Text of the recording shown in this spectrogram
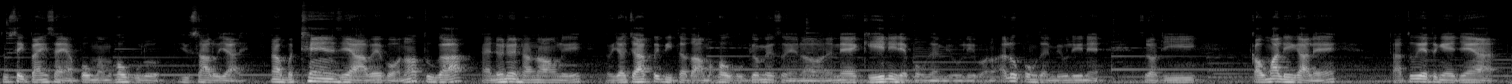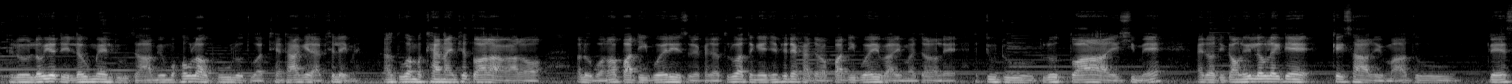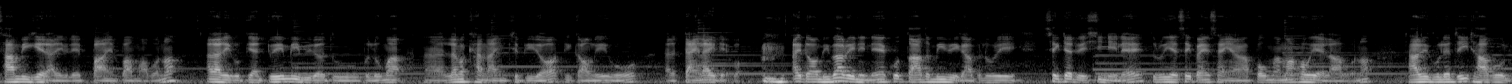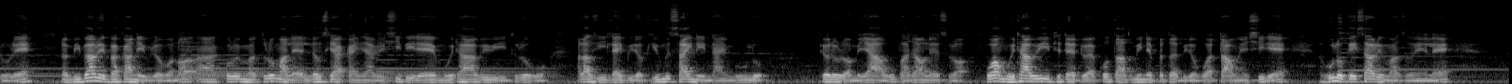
သူစိတ်ပိုင်းဆိုင်ရာပုံမှန်မဟုတ်ဘူးလို့ယူဆလို့ရတယ်နောက်မထင်စရာပဲပေါ့နော်သူကအဲနွဲ့နွဲ့နှောင်းနှောင်းလေးယောက်ျားပိတ်ပိတတမဟုတ်ဘူးပြောမယ်ဆိုရင်တော့နည်းနည်းဂေးနေတဲ့ပုံစံမျိုးလေးပေါ့နော်အဲ့လိုပုံစံမျိုးလေးနဲ့ဆိုတော့ဒီကောင်မလေးကလည်းဒါသူ့ရဲ့တငယ်ချင်းကဒီလိုလောက်ရက်တွေလုံးမဲ့လူစားမျိုးမဟုတ်တော့ဘူးလို့သူကထင်ထားခဲ့တာဖြစ်လိမ့်မယ်။အဲသူကမခံနိုင်ဖြစ်သွားတာကတော့ အဲ့လိုပေါ့နော်ပါတီပွဲတွေဆိုတဲ့ခါကျတော့သူတို့ကတငယ်ချင်းဖြစ်တဲ့ခါကျတော့ပါတီပွဲတွေဘာတွေမှာကျတော့လေအတူတူသူတို့သွားတာတွေရှိမယ်။အဲ့တော့ဒီကောင်လေးလှုပ်လိုက်တဲ့ကိစ္စတွေမှာသူလည်းစားမိခဲ့တာတွေလည်းပါရင်ပါမှာပေါ့နော်။အဲ့ဒါတွေကိုပြန်တွေးမိပြီးတော့သူဘယ်လိုမှအဲလက်မခံနိုင်ဖြစ်ပြီးတော့ဒီကောင်လေးကိုအဲတိုင်လိုက်တယ်ပေါ့အဲ့တော့မိဘတွေအနေနဲ့ကိုသားသမီးတွေကဘယ်လိုတွေစိတ်သက်တွေရှိနေလဲသူတို့ရဲ့စိတ်ပိုင်းဆိုင်ရာပုံမှန်မဟုတ်ရဲ့လားပေါ့နော် ဒါတွေကိုလည်းသတိထားဖို့လိုတယ်အဲ့မိဘတွေဘက်ကနေပြီးတော့ပေါ့နော်အာကိုတို့မှသူတို့မှလည်းလှုပ်ရှားကိုင်ကြတွေရှိသေးတယ်မွေးထားပြီးပြီသူတို့ကိုအဲ့လောက်ကြီးလိုက်ပြီးတော့ view မဆိုင်နေနိုင်ဘူးလို့ပြောလို့တော့မရဘူး။ဘာကြောင့်လဲဆိုတော့ကိုကမွေးထားပြီးဖြစ်တဲ့အတွက်ကိုသားသမီးနဲ့ပတ်သက်ပြီးတော့ကိုကတာဝန်ရှိတယ်။အခုလိုကိစ္စတွေမှာဆိုရင်လည်း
